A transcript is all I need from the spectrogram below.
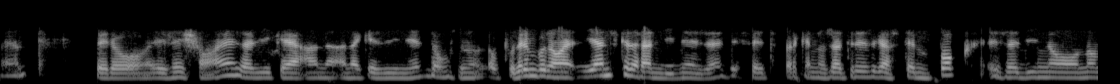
Eh? Però és això, eh? és a dir, que en, en aquests diners doncs, no, no podrem, no, ja ens quedaran diners, eh, de fet, perquè nosaltres gastem poc, és a dir, no, no,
